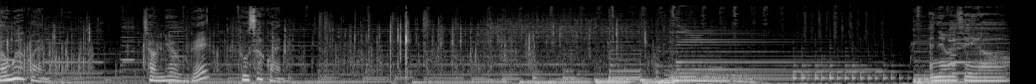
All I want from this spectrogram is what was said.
영화관, 정여울의 도서관. 안녕하세요.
